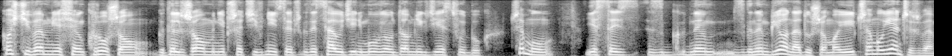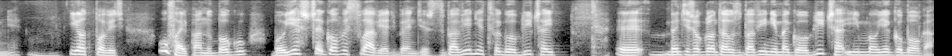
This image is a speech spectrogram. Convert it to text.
Kości we mnie się kruszą, gdy lżą mnie przeciwnicy, gdy cały dzień mówią do mnie, gdzie jest Twój Bóg. Czemu jesteś zgnębiona duszo mojej, czemu jęczysz we mnie? I odpowiedź, ufaj Panu Bogu, bo jeszcze Go wysławiać będziesz. Zbawienie Twego oblicza i y, będziesz oglądał zbawienie mego oblicza i mojego Boga.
